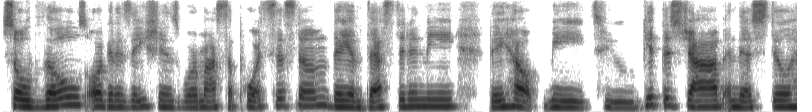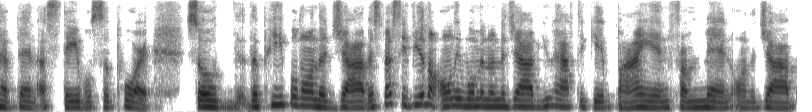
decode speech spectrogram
So those organizations were my support system. They invested in me. They helped me to get this job, and there still have been a stable support. So the, the people on the job, especially if you're the only woman on the job, you have to get buy-in from men on the job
